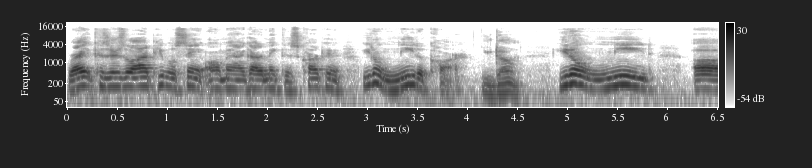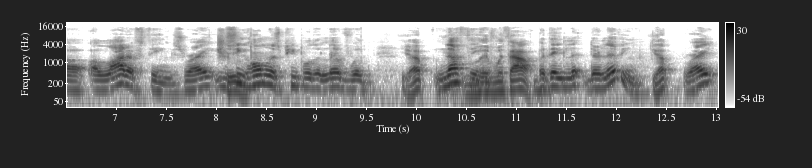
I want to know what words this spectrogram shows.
Right? Because there's a lot of people saying, "Oh man, I got to make this car payment." You don't need a car. You don't. You don't need uh, a lot of things, right? True. You see homeless people that live with Yep. Nothing. Live without. But they li- they're living. Yep. Right?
